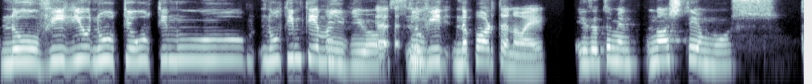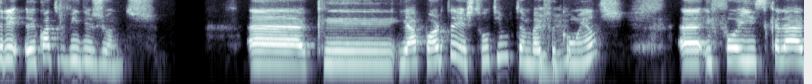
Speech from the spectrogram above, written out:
no vídeo, no teu último, no último tema. Vídeo. Uh, no vídeo, na porta, não é? Exatamente. Nós temos eh, quatro vídeos juntos uh, que e à porta, este último também uhum. foi com eles, uh, e foi se calhar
